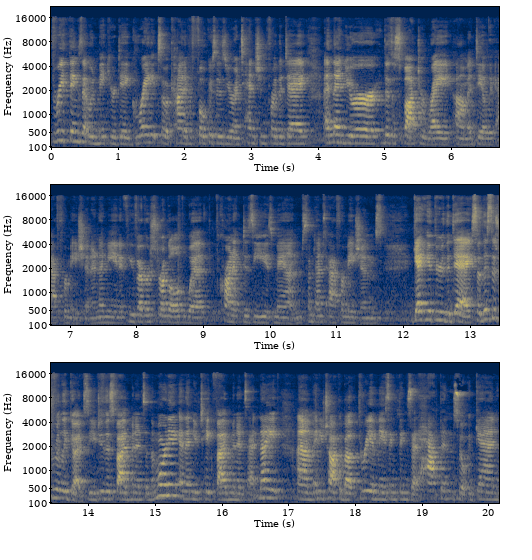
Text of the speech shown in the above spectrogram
three things that would make your day great. So it kind of focuses your intention for the day, and then you're, there's a spot to write um, a daily affirmation affirmation. And I mean, if you've ever struggled with chronic disease, man, sometimes affirmations get you through the day. So this is really good. So you do this five minutes in the morning and then you take five minutes at night um, and you talk about three amazing things that happened. So again,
